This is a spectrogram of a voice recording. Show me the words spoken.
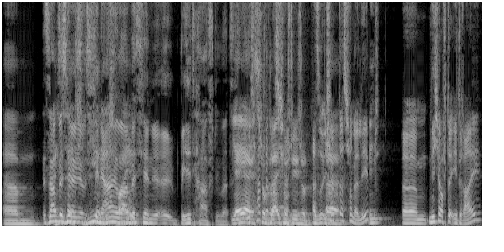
ähm, Es war ein bisschen, halt das Szenario war ein bisschen äh, bildhaft überzogen. Ja, ja, Ich schon klar, das ich verstehe schon. Also ich Äh, habe das schon erlebt, ich- ähm, nicht auf der E3,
